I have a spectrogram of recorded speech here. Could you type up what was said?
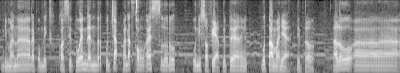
di mana republik konstituen dan berpuncak pada kongres seluruh Uni Soviet itu yang utamanya gitu. Lalu uh,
